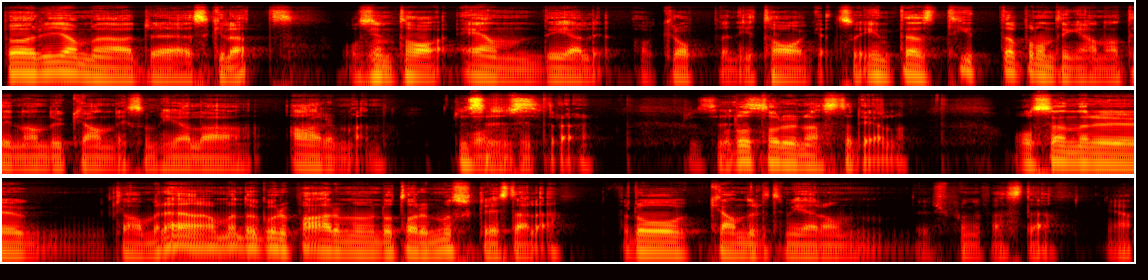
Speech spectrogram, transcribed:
börja med eh, skelett och sen ta en del av kroppen i taget. Så inte ens titta på någonting annat innan du kan liksom hela armen. Som Precis. sitter där. Precis. Och då tar du nästa del. Och sen när du är klar med det, ja, men då går du på armen och då tar du muskler istället. För då kan du lite mer om ursprung och fäste. ja.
